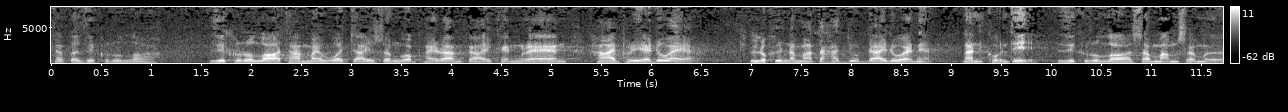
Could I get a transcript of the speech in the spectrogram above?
เท่ากับذكر الله ذكر اللهทำให้หัวใจสงบให้ร่างกายแข็งแรง หายเพลียด้วย ลุกขึ้นนมาตะฮัดยุดได้ด้วยเนี่ย นั่นคนที่ذكر اللهม่ำเสมอ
